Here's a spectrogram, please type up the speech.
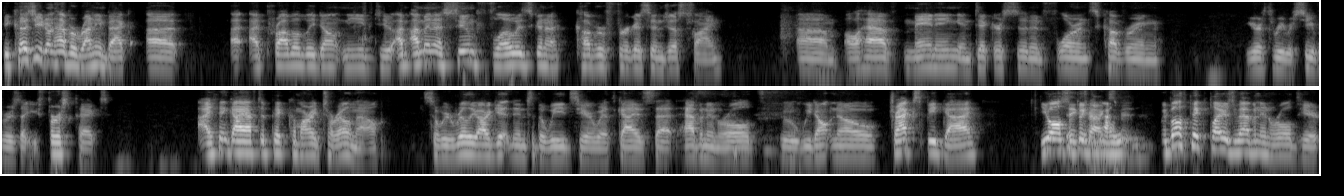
because you don't have a running back, uh, I, I probably don't need to. I'm, I'm going to assume Flowe is going to cover Ferguson just fine. Um, I'll have Manning and Dickerson and Florence covering your three receivers that you first picked. I think I have to pick Kamari Terrell now. So we really are getting into the weeds here with guys that haven't enrolled, who we don't know. Track speed guy. You also Big picked track guy speed. we both picked players who haven't enrolled here.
